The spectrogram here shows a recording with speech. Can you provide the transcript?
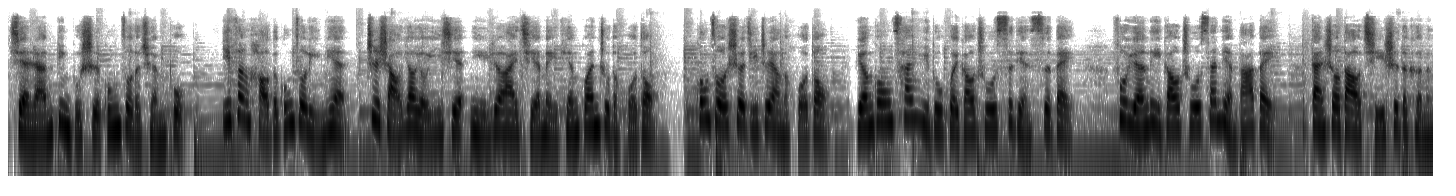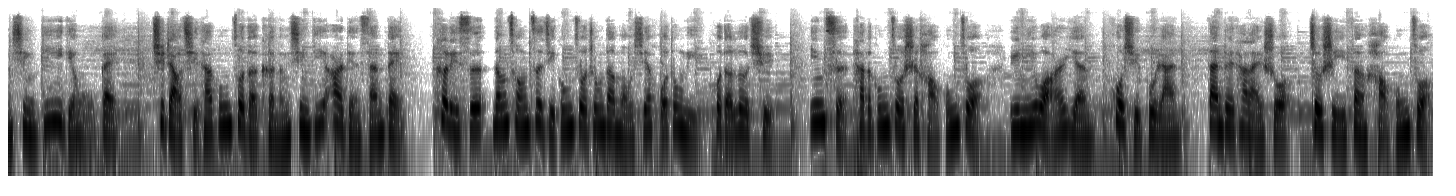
显然并不是工作的全部。一份好的工作里面，至少要有一些你热爱且每天关注的活动。工作涉及这样的活动，员工参与度会高出四点四倍，复原力高出三点八倍，感受到歧视的可能性低一点五倍，去找其他工作的可能性低二点三倍。克里斯能从自己工作中的某些活动里获得乐趣，因此他的工作是好工作。与你我而言，或许不然。但对他来说，就是一份好工作。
